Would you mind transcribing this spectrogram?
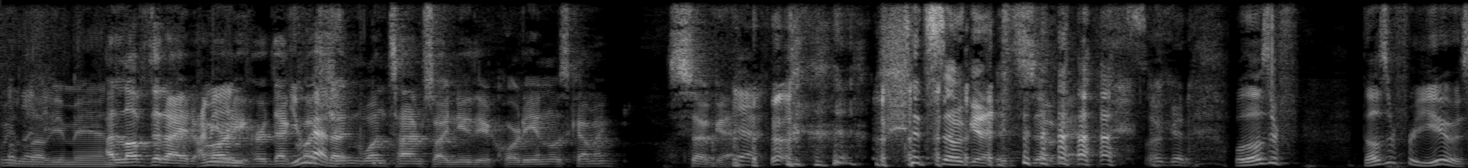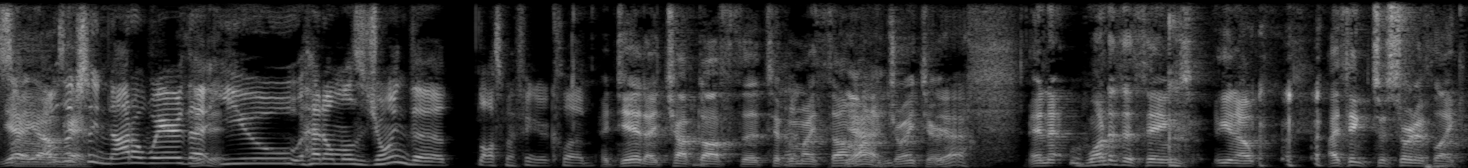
We love you, man. I love that I had I mean, already heard that you had question a- one time, so I knew the accordion was coming. So good. Yeah. it's so good. It's so good. so good. Well, those are f- those are for you. So. Yeah, yeah, I was Okay. actually not aware that you had almost joined the Lost My Finger Club. I did. I chopped off the tip of my thumb Yeah, on a jointer. Yeah. And one of the things, you know, I think to sort of like,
